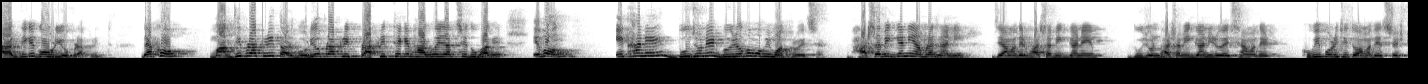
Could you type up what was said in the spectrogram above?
আর একদিকে গৌড়ীয় প্রাকৃত। দেখো মাগধী প্রাকৃত আর গৌড়ীয় প্রাকৃত প্রাকৃত থেকে ভাগ হয়ে যাচ্ছে দুভাগে। এবং এখানে দুজনের দুই রকম অভিমত রয়েছে। ভাষাবিজ্ঞানী আমরা জানি যে আমাদের ভাষাবিজ্ঞানে দুজন ভাষাবিজ্ঞানী রয়েছে আমাদের। খুবই পরিচিত আমাদের শ্রেষ্ঠ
